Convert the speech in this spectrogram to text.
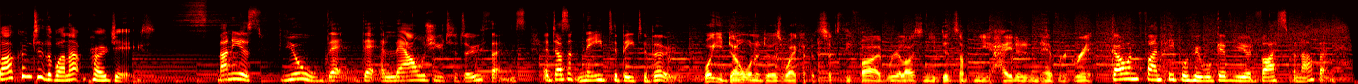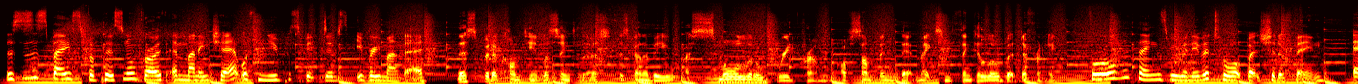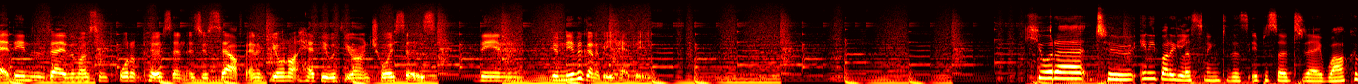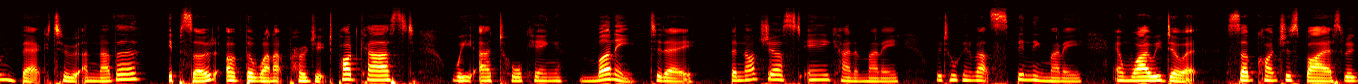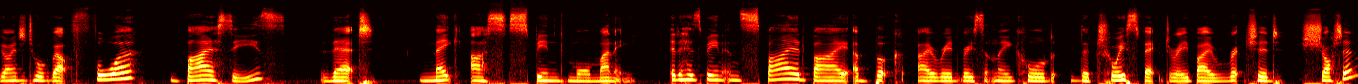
Welcome to the One Up Project. Money is fuel that, that allows you to do things. It doesn't need to be taboo. What you don't want to do is wake up at 65 realizing you did something you hated and have regret. Go and find people who will give you advice for nothing. This is a space for personal growth and money chat with new perspectives every Monday. This bit of content, listening to this, is going to be a small little breadcrumb of something that makes them think a little bit differently. For all the things we were never taught but should have been. At the end of the day, the most important person is yourself, and if you're not happy with your own choices, then you're never going to be happy. Kia ora to anybody listening to this episode today. Welcome back to another episode of the One Up Project podcast. We are talking money today, but not just any kind of money. We're talking about spending money and why we do it. Subconscious bias. We're going to talk about four biases that make us spend more money. It has been inspired by a book I read recently called The Choice Factory by Richard Shotton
